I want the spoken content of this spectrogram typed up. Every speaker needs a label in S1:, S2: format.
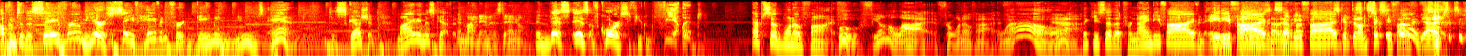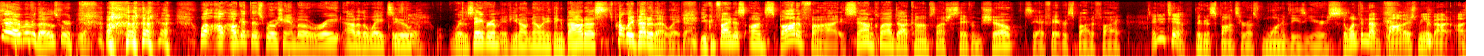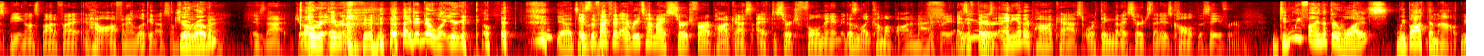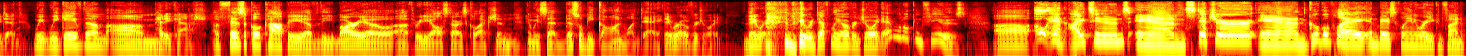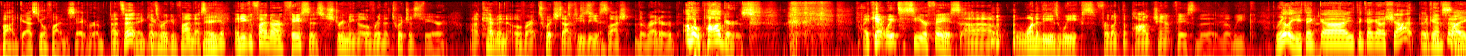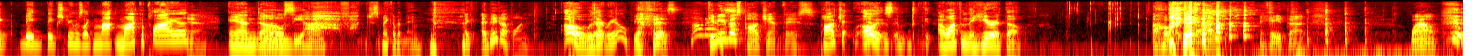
S1: Welcome to the Save Room, your safe haven for gaming news and discussion. My name is Kevin,
S2: And my name is Daniel.
S1: and this is, of course, if you can feel it, episode 105.
S2: Ooh, feeling alive for 105.
S1: Wow.
S2: Yeah.
S1: I think you said that for 95 and 85, and
S2: 75.
S1: 75.
S2: I skipped it on 65. Yeah.
S1: 65. I remember that. It was weird. Yeah. well, I'll, I'll get this Rochambeau right out of the way, too. We're the Save Room. If you don't know anything about us, it's probably better that way. You can find us on Spotify, soundcloud.com slash Save Room Show. See, I favor Spotify.
S2: I do too.
S1: They're going to sponsor us one of these years.
S2: The one thing that bothers me about us being on Spotify and how often I look at us on
S1: Joe
S2: Spotify
S1: Rogan?
S2: is that Joe
S1: Oh,
S2: Rogan.
S1: re- I didn't know what you're going to go with. Yeah, it's
S2: is the fact that every time I search for our podcast, I have to search full name. It doesn't like come up automatically, as if there's any other podcast or thing that I search that is called the Save Room.
S1: Didn't we find that there was? We bought them out.
S2: We did
S1: We we gave them um,
S2: petty cash.
S1: a physical copy of the Mario uh, 3D All Stars collection,
S2: Mm-hmm.
S1: and we said this will be gone one day.
S2: They were overjoyed.
S1: They were they were definitely overjoyed and a little confused. Uh, oh, and iTunes and Stitcher and Google Play and basically anywhere you can find a podcast, you'll find the Save Room.
S2: That's it.
S1: Thank
S2: That's
S1: you.
S2: where you can find us.
S1: There you go.
S2: And you can find our faces streaming over in the Twitchosphere. Uh, Kevin over at twitch.tv slash the red herb.
S1: Oh, Poggers.
S2: I can't wait to see your face uh, one of these weeks for like the PogChamp face of the, the week.
S1: Really? You think uh, you think I got a shot against
S2: so.
S1: like big big streamers like Ma- Markiplier?
S2: Yeah.
S1: And um,
S2: Little Seahawk.
S1: ah, fuck, just make up a name.
S2: I, I made up one.
S1: oh, was that real?
S2: Yeah, it is.
S1: Oh,
S2: Give me your
S1: nice.
S2: best PogChamp face.
S1: Podcha- oh, it's, I want them to hear it though.
S2: Oh, God. I hate that. Wow.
